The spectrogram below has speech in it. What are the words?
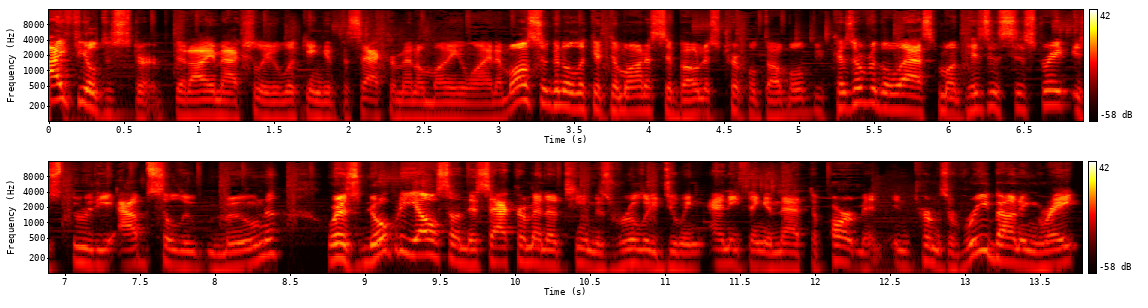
I feel disturbed that I am actually looking at the Sacramento money line. I'm also going to look at Domantas Sabonis triple double because over the last month, his assist rate is through the absolute moon, whereas nobody else on the Sacramento team is really doing anything in that department. In terms of rebounding rate,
